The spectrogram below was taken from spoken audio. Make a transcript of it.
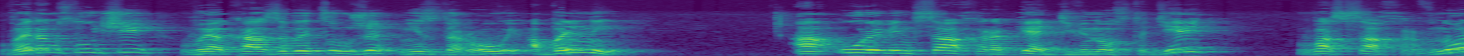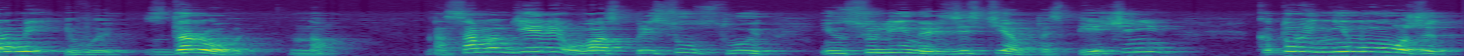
В этом случае вы оказывается уже не здоровый, а больны. А уровень сахара 5,99. У вас сахар в норме и вы здоровы. Но на самом деле у вас присутствует инсулинорезистентность печени. Которая не может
